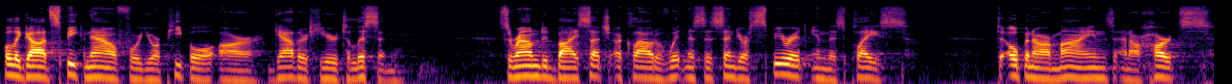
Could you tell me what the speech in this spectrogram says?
Holy God, speak now, for your people are gathered here to listen. Surrounded by such a cloud of witnesses, send your spirit in this place to open our minds and our hearts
